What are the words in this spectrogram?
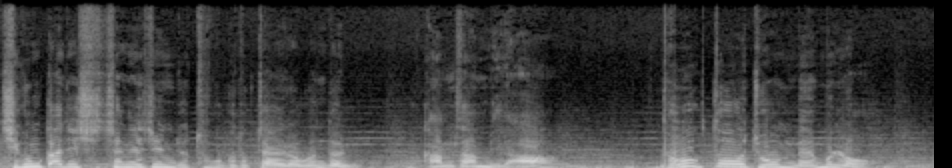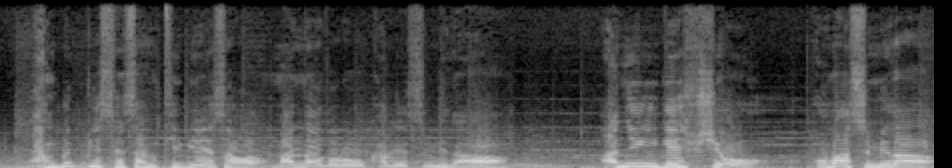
지금까지 시청해주신 유튜브 구독자 여러분들 감사합니다. 더욱더 좋은 매물로 황금빛 세상TV에서 만나도록 하겠습니다. 안녕히 계십시오. 고맙습니다.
